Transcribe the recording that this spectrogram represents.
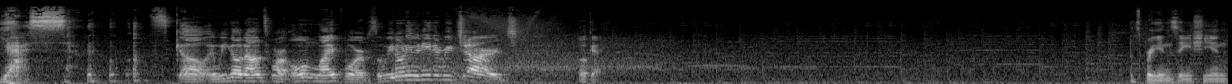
Yes! Let's go. And we go down to our own life orb, so we don't even need to recharge. Okay. Let's bring in Zacian.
